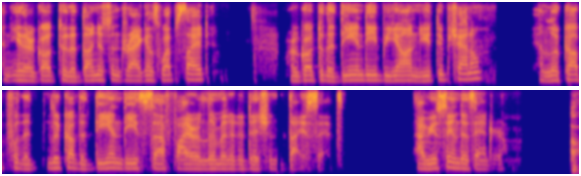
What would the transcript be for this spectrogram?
and either go to the Dungeons and Dragons website or go to the D&D Beyond YouTube channel and look up for the look up the D&D Sapphire limited edition dice set. Have you seen this, Andrew? Oh,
